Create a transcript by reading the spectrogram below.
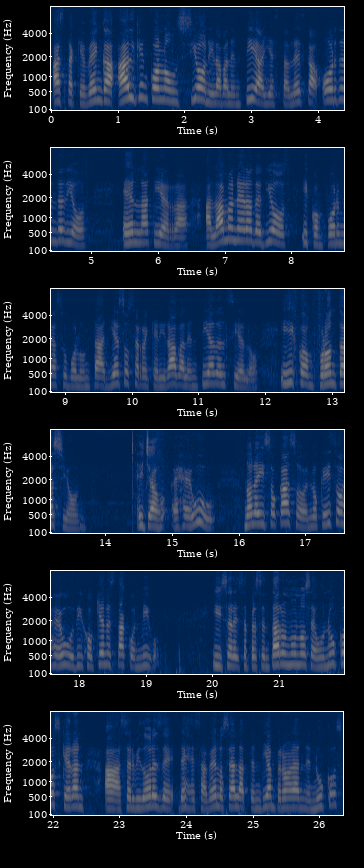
hasta que venga alguien con la unción y la valentía y establezca orden de Dios en la tierra a la manera de Dios y conforme a su voluntad. Y eso se requerirá valentía del cielo y confrontación. Y Jehú no le hizo caso. Lo que hizo Jehú dijo, ¿quién está conmigo? y se, presentaron unos eunucos que eran ah, servidores de, Jezabel, o sea, la atendían, pero eran eunucos.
